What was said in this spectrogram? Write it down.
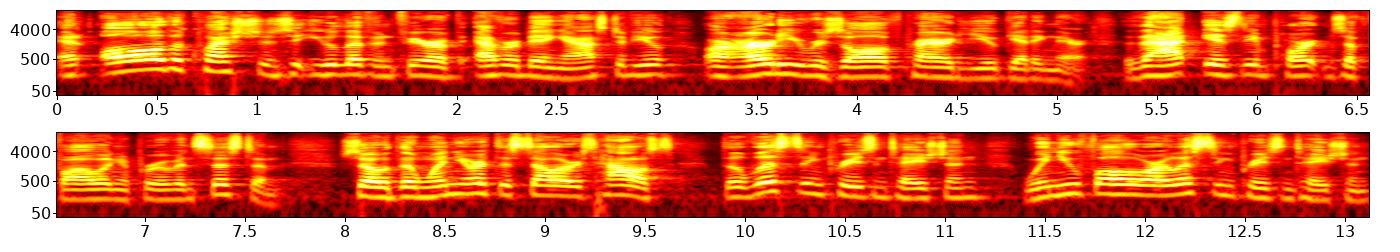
and all the questions that you live in fear of ever being asked of you are already resolved prior to you getting there. That is the importance of following a proven system. So then when you're at the seller's house, the listing presentation, when you follow our listing presentation,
